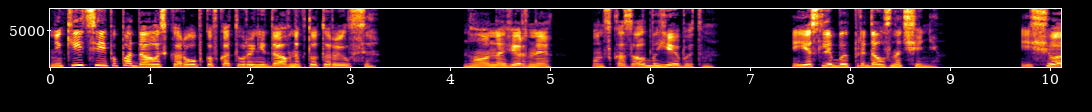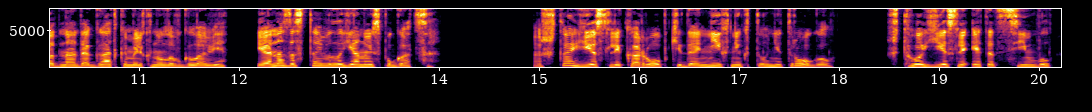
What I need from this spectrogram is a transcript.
Никите и попадалась коробка, в которой недавно кто-то рылся. Но, наверное, он сказал бы ей об этом, если бы придал значение. Еще одна догадка мелькнула в голове, и она заставила Яну испугаться. А что, если коробки до них никто не трогал? Что, если этот символ —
